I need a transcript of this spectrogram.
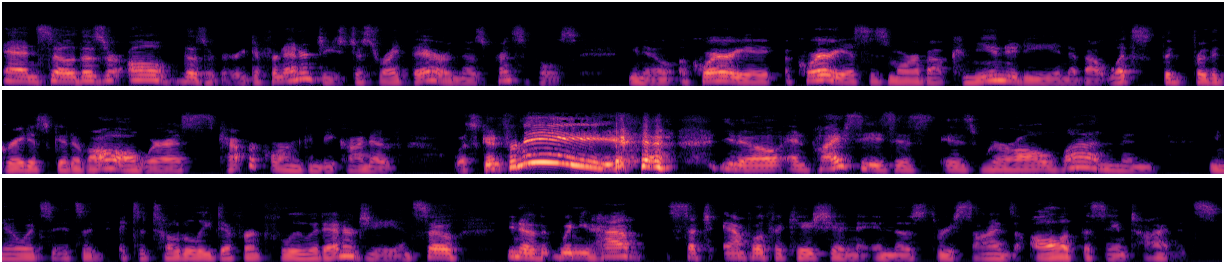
And so those are all those are very different energies, just right there in those principles. You know, Aquarius Aquarius is more about community and about what's the for the greatest good of all, whereas Capricorn can be kind of what's good for me, you know, and Pisces is is we're all one and you know it's it's a it's a totally different fluid energy and so you know when you have such amplification in those three signs all at the same time it's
